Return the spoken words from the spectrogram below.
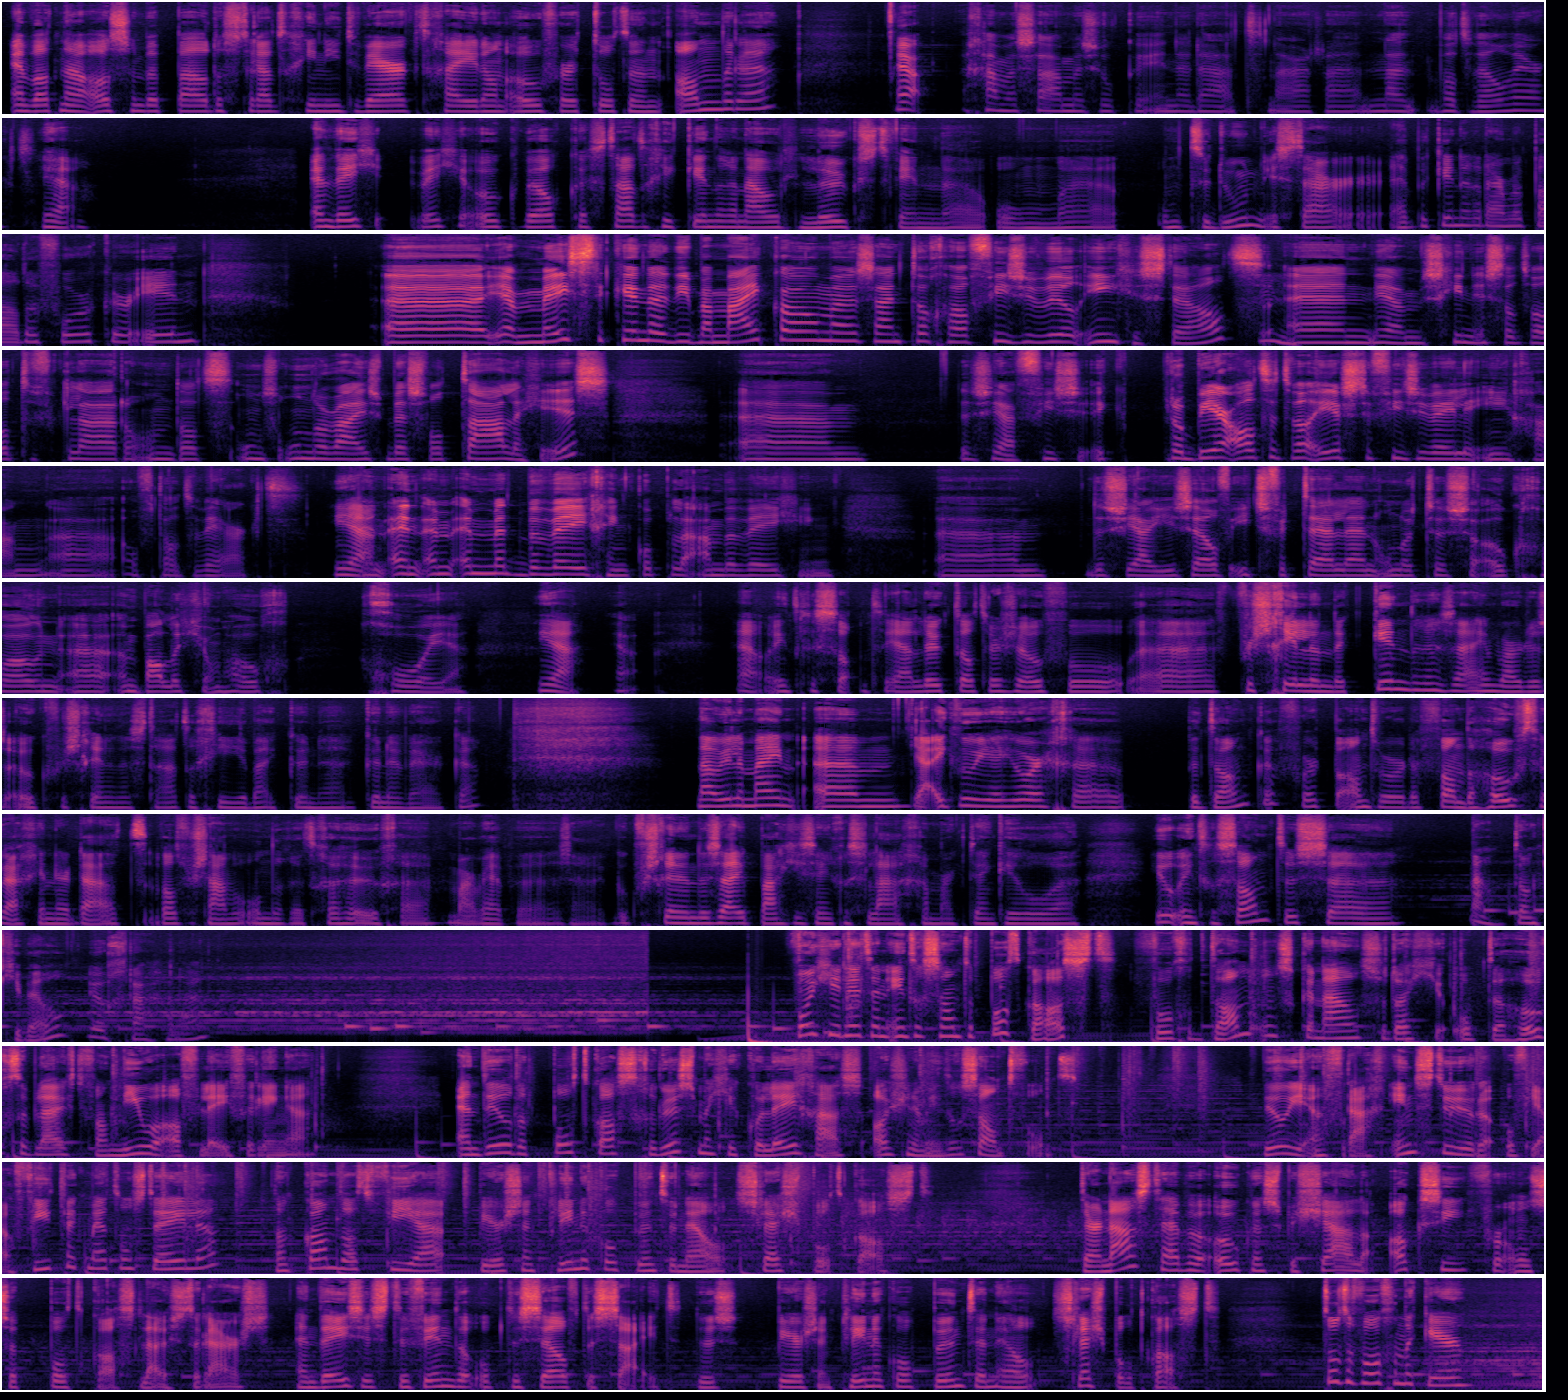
En wat nou als een bepaalde strategie niet werkt... ga je dan over tot een andere? Ja, gaan we samen zoeken inderdaad naar, eh, naar wat wel werkt. Ja. En weet je, weet je ook welke strategie kinderen nou het leukst vinden om, eh, om te doen? Is daar, hebben kinderen daar een bepaalde voorkeur in? Eh, ja, de meeste kinderen die bij mij komen zijn toch wel visueel ingesteld. Hmm. En ja, misschien is dat wel te verklaren omdat ons onderwijs best wel talig is. Ehm, dus ja, ik probeer altijd wel eerst de visuele ingang eh, of dat werkt. Ja, En, en, en, en met beweging, koppelen aan beweging. Ehm, dus ja, jezelf iets vertellen en ondertussen ook gewoon eh, een balletje omhoog gooien. ja. Ja. Nou, interessant. Ja, leuk dat er zoveel eh, verschillende kinderen zijn... waar dus ook verschillende strategieën bij kunnen, kunnen werken. Nou, Willemijn, ehm, ja, ik wil je heel erg eh, bedanken... voor het beantwoorden van de hoofdvraag inderdaad. Wat verstaan we onder het geheugen? Maar we hebben zijn ook verschillende zijpaadjes in geslagen. Maar ik denk heel, eh, heel interessant. Dus, eh nou, dankjewel. Heel graag gedaan. Vond je dit een interessante podcast? Volg dan ons kanaal zodat je op de hoogte blijft van nieuwe afleveringen. En deel de podcast gerust met je collega's als je hem interessant vond. Wil je een vraag insturen of jouw feedback met ons delen? Dan kan dat via pearsonclinical.nl/slash podcast. Daarnaast hebben we ook een speciale actie voor onze podcastluisteraars. En deze is te vinden op dezelfde site, dus pearsonclinical.nl/slash podcast. Tot de volgende keer!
